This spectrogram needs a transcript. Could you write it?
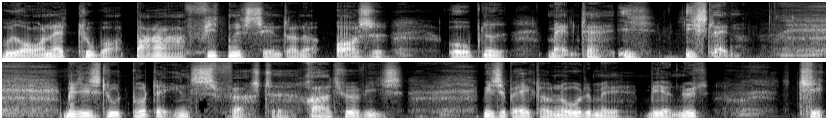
Udover natklubber og barer har fitnesscentrene også åbnet mandag i Island. Men det er slut på dagens første radioavis. Vi er tilbage kl. 8 med mere nyt. Tjek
